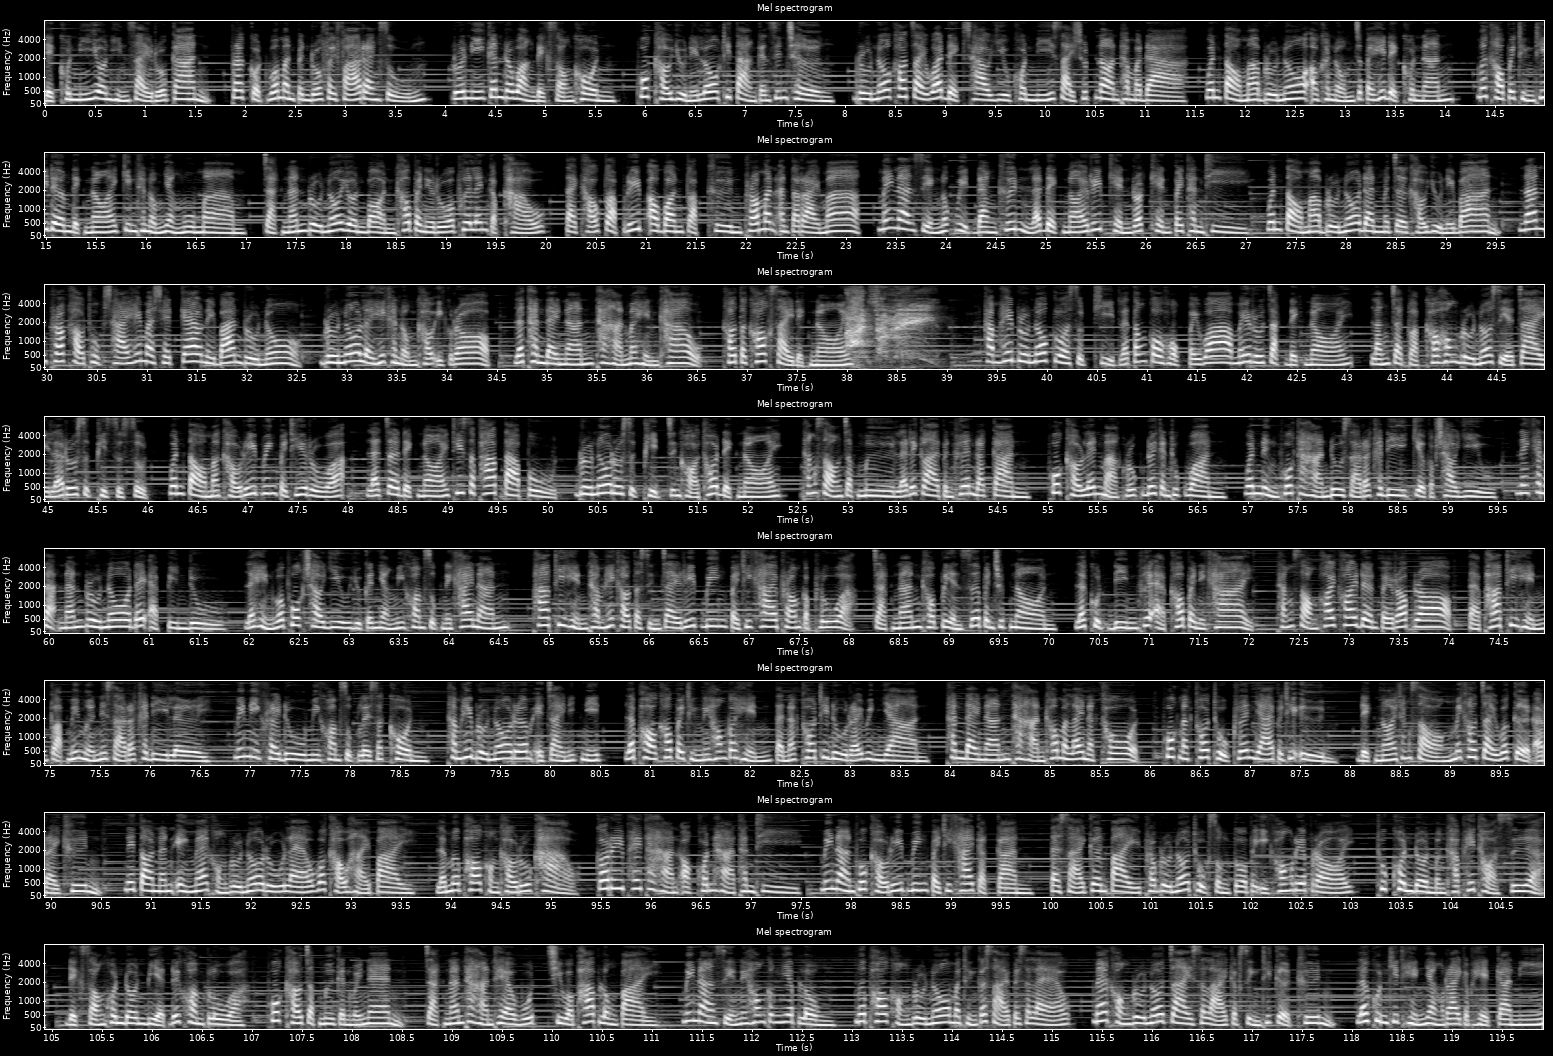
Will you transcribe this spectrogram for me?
เด็กคนนี้โยนหินใส่รั้วกั้น ปรากฏว่ามันเป็นรั้วไฟฟ้าแรงสูง รั้วนี้กั้นระหว่างเด็กสองคน พวกเขาอยู่ในโลกที่ต่างกันสิ้นเชิง บรูโน่เข้าใจว่าเด็กชาวยิวคนนี้ใส่ชุดนอนธรรมดา วันต่อมาบรูโน่เอาขนมจะไปให้เด็กคนนั้น มื่อเขาไปถึงที่เดิมเด็กน้อยกินขนมอย่างมูมาม จากนั้นบรูโน่โยนบอลเข้าไปในรั้วเพื่อเล่นกับเขา แต่เขากลับรีบเอาบอลกลับคืน เพราะมันอันตรายมาก ไม่นานเสียงนกหวีดดังขึ้น และเด็กน้อยรีบเข็นรถเข็นไปทันที วันต่อมาบรูโน่ดันมาเจอเขาอยู่ในบ้าน นั่นเพราะเขาถูกใช้ให้มาเช็ดแก้วในบ้านบรูโน่บรูโน่เลยให้ขนมเขาอีกรอบ และทันใดนั้นทหารมาเห็นเข้า เขาตะคอกใส่เด็กน้อย Answer me! ทำให้บรูโน่กลัวสุดขีดและต้องโกหกไปว่าไม่รู้จักเด็กน้อย หลังจากกลับเข้าห้องบรูโน่เสียใจและรู้สึกผิดสุดๆ วันต่อมาเขารีบวิ่งไปที่รั้ว และเจอเด็กน้อยที่สภาพตาปูด บรูโน่รู้สึกผิดจึงขอโทษเด็กน้อย ทั้งสองจับมือและได้กลายเป็นเพื่อนรักกัน พวกเขาเล่นหมากรุกด้วยกันทุกวัน วันหนึ่งพวกทหารดูสารคดีเกี่ยวกับชาวยิว ในขณะนั้นบรูโน่ได้แอบปีนดู และเห็นว่าพวกชาวยิวอยู่กันอย่างมีความสุขในค่ายนั้น ภาพที่เห็นทำให้เขาตัดสินใจรีบวิ่งไปที่ค่ายพร้อมกับพลั่ว จากนั้นเขาเปลี่ยนเสื้อเป็นชุดนอน และขุดดินเพื่อแอบเข้าไปในค่าย ทั้งสองค่อยๆเดินไปรอบๆ แต่ภาพที่เห็นกลับไม่เหมือนในสารคดีเลย ไม่มีใครดูมีความสุขเลยสักคนทำให้บรูโน่เริ่มเอใจนิดๆ และพอเข้าไปถึงในห้องก็เห็น แต่นักโทษที่ดูไร้วิญญาณ ทันใดนั้นทหารเข้ามาไล่นักโทษ พวกนักโทษถูกเคลื่อนย้ายไปที่อื่น เด็กน้อยทั้งสองไม่เข้าใจว่าเกิดอะไรขึ้น ในตอนนั้นเองแม่ของบรูโน่รู้แล้วว่าเขาหายไป และเมื่อพ่อของเขารู้ข่าว ก็รีบให้ทหารออกค้นหาทันที ไม่นานพวกเขารีบวิ่งไปที่ค่ายกักกัน แต่สายเกินไปเพราะบรูโน่ถูกส่งตัวไปอีกห้องเรียบร้อย ทุกคนโดนบังคับให้ถอดเสื้อ เด็กสองคนโดนเบียดด้วยความกลัว พวกเขาจับมือกันไว้แน่น จากนั้นทหารเทอาวุธชีวภาพลงไป ไม่นานเสียงในห้องก็เงียบลง เมื่อพ่อของบรูโน่มาถึงก็สายไปซะแล้ว แม่ของบรูโน่ใจสลายกับสิ่งที่เกิดขึ้น แล้วคุณคิดเห็นอย่างไรกับเหตุการณ์นี้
